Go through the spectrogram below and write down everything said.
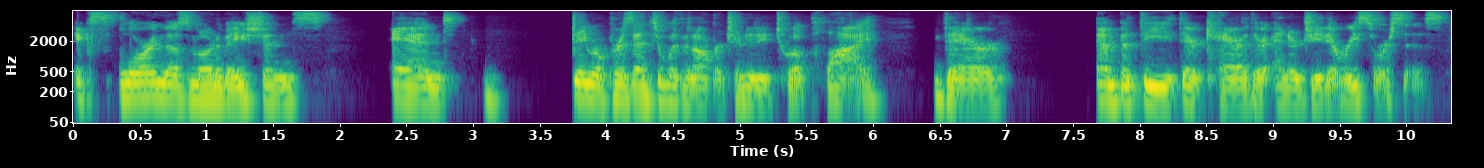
exploring those motivations and they were presented with an opportunity to apply their empathy their care their energy their resources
